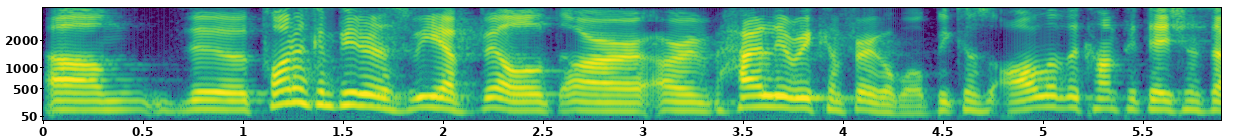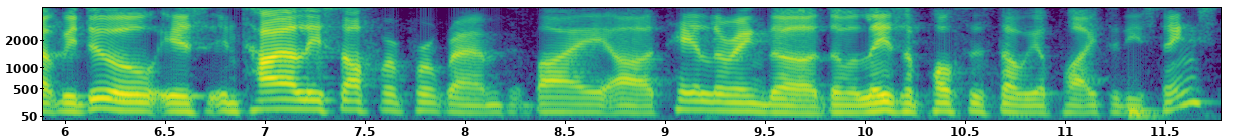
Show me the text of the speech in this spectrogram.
Um, the quantum computers we have built are, are highly reconfigurable because all of the computations that we do is entirely software programmed by uh, tailoring the, the laser pulses that we apply to these things.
